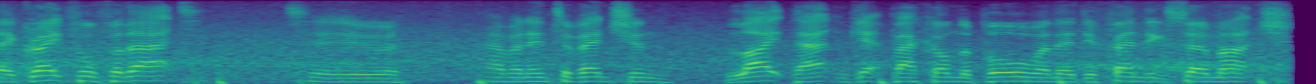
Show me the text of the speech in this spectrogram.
They're grateful for that, to have an intervention like that and get back on the ball when they're defending so much.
